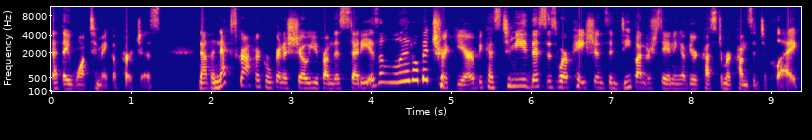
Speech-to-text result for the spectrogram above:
that they want to make a purchase? Now, the next graphic we're going to show you from this study is a little bit trickier because to me, this is where patience and deep understanding of your customer comes into play.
